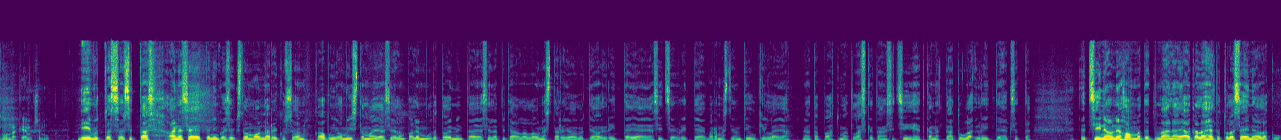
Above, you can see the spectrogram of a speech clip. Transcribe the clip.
mun näkemyksen mukaan. Niin, mutta tässä on sitten taas aina se, että niin kuin esimerkiksi tuo Monnari, kun se on kaupungin omistama ja siellä on paljon muuta toimintaa ja siellä pitää olla lounastarjoilut ja on yrittäjä ja sitten se yrittäjä varmasti on tiukilla ja nämä tapahtumat lasketaan sitten siihen, että kannattaa tulla yrittäjäksi. Että, että siinä on ne hommat, että mä näin aika läheltä tuolla Seinäjoella, kun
